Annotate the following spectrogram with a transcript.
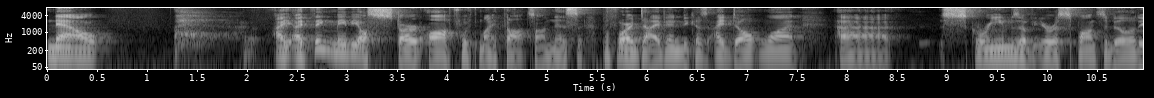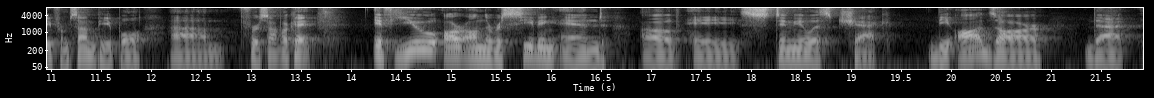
Now, I, I think maybe I'll start off with my thoughts on this before I dive in because I don't want uh, screams of irresponsibility from some people. Um, first off, okay, if you are on the receiving end of a stimulus check, the odds are that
